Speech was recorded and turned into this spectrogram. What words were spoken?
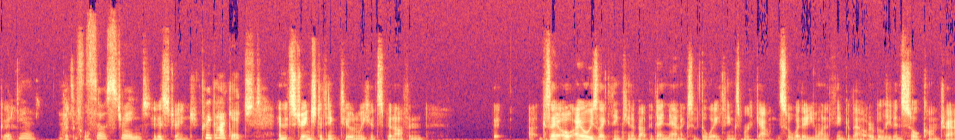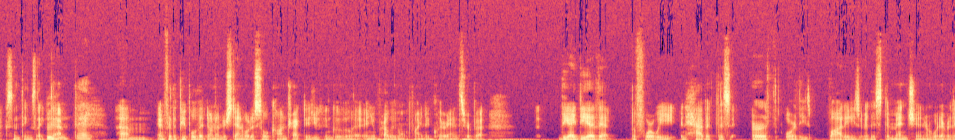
Good. I did. That's It's cool. So strange. It is strange. Prepackaged. And it's strange to think too, and we could spin off and because I oh, I always like thinking about the dynamics of the way things work out. So whether you want to think about or believe in soul contracts and things like that. Right. Um, and for the people that don't understand what a soul contract is, you can Google it, and you probably won't find a clear answer. But the idea that before we inhabit this earth or these bodies or this dimension or whatever the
